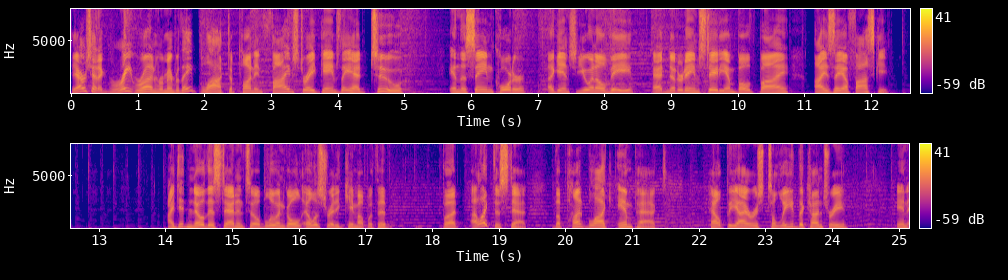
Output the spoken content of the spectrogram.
The Irish had a great run. Remember, they blocked a punt in five straight games. They had two in the same quarter against UNLV at Notre Dame Stadium, both by Isaiah Foskey. I didn't know this stat until Blue and Gold Illustrated came up with it, but I like this stat. The punt block impact helped the Irish to lead the country in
